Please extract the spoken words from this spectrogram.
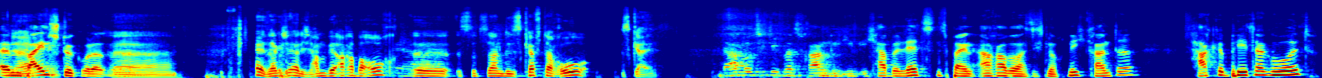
ähm, Ja, Beinstück oder so. Äh, hey, sag ich ehrlich, haben wir Araber auch. Äh, ist sozusagen dieses Köfter roh, ist geil. Da muss ich dich was fragen. Ich habe letztens bei einem Araber, was ich noch nicht kannte, Hackepeter geholt.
